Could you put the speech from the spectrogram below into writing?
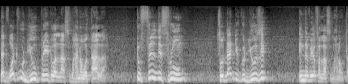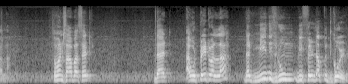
that what would you pray to Allah subhanahu wa ta'ala to fill this room so that you could use it in the way of Allah subhanahu wa ta'ala. So one Sahaba said that I would pray to Allah that may this room be filled up with gold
